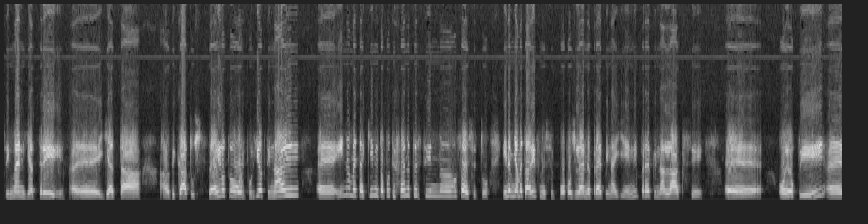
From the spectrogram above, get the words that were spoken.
Οι μεν γιατροί ε, για τα δικά τους θέλω, το Υπουργείο απ' την άλλη ε, είναι μετακίνητο από ό,τι φαίνεται στην ε, θέση του. Είναι μια μεταρρύθμιση που όπως λένε πρέπει να γίνει, πρέπει να αλλάξει ε, ο ΕΟΠΗ. Ε,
